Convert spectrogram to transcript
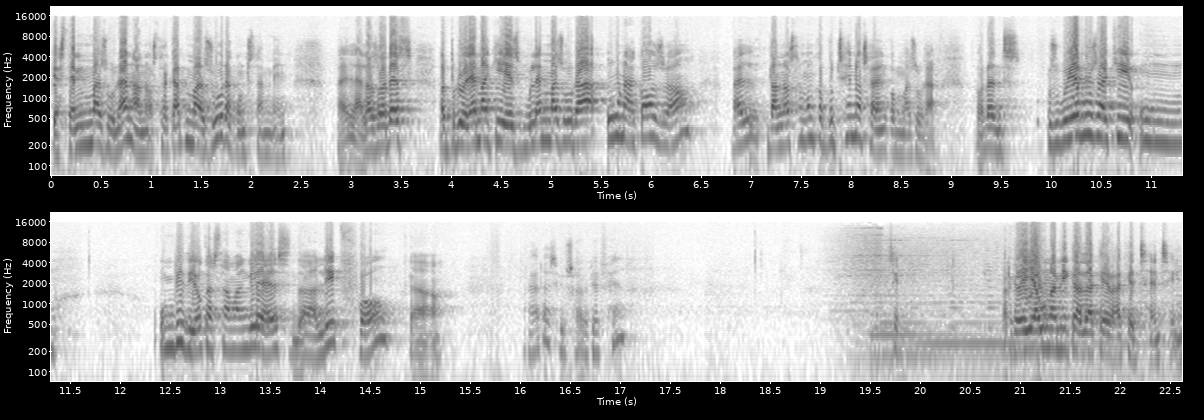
i estem mesurant, el nostre cap mesura constantment. Aleshores, el problema aquí és, volem mesurar una cosa del nostre món que potser no sabem com mesurar. Llavors, us volia posar aquí un, un vídeo que està en anglès de l'ICFO, que a veure si ho sabré fer. Sí perquè veieu una mica de què va aquest sensing.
